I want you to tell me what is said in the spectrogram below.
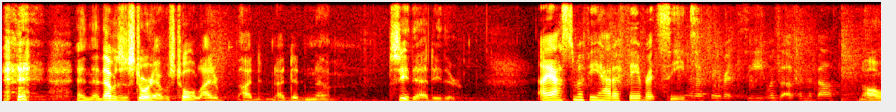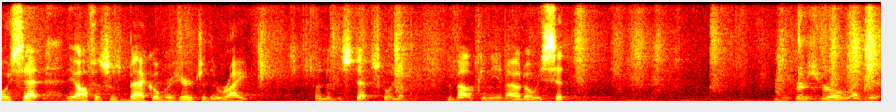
and that was a story I was told. I, I, I didn't uh, see that either. I asked him if he had a favorite seat. He had favorite seat was up in the balcony. I always sat, the office was back over here to the right, under the steps going up the balcony, and I would always sit in the first row right here.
